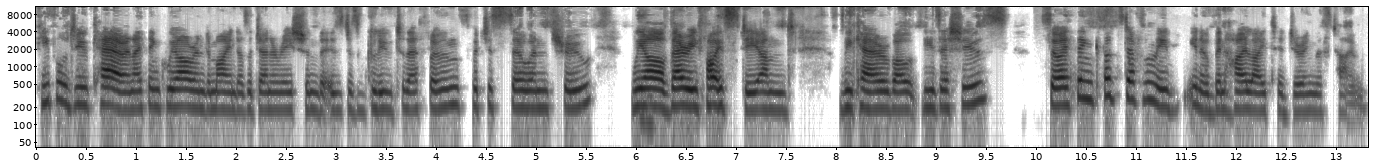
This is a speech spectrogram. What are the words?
people do care and i think we are undermined as a generation that is just glued to their phones which is so untrue we mm. are very feisty and we care about these issues. So I think that's definitely, you know, been highlighted during this time.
